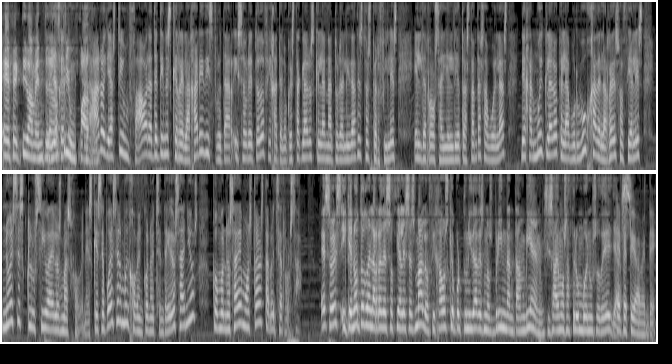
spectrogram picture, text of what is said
Efectivamente, ya has triunfado. Claro, ya has triunfado, ahora te tienes que relajar y disfrutar. Y sobre todo, fíjate, lo que está claro es que la naturalidad de estos perfiles, el de Rosa y el de otras tantas abuelas, dejan muy claro que la burbuja de las redes sociales no es exclusiva de los más jóvenes, que se puede ser muy joven con 82 años, como nos ha demostrado esta noche Rosa. Eso es, y que no todo en las redes sociales es malo. Fijaos qué oportunidades nos brindan también, si sabemos hacer un buen uso de ellas. Efectivamente.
